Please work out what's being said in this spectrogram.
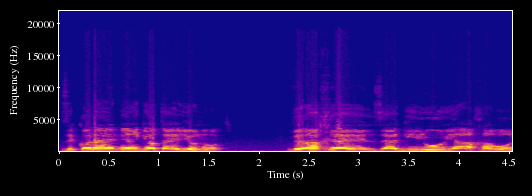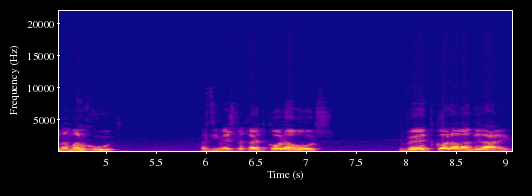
זה כל האנרגיות העליונות, ורחל זה הגילוי האחרון, המלכות. אז אם יש לך את כל הראש ואת כל הרגליים,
